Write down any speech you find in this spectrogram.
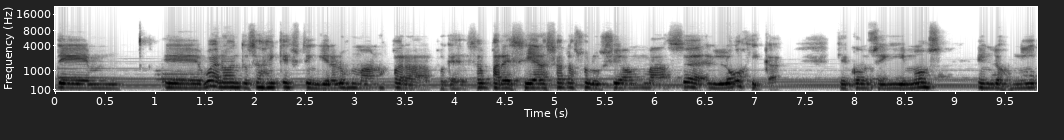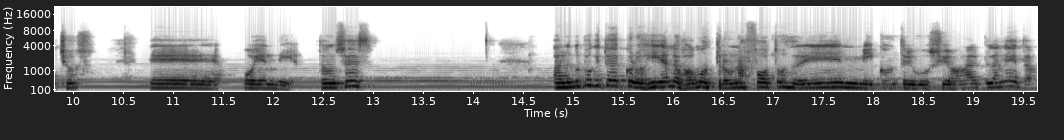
de, eh, bueno, entonces hay que extinguir a los humanos para, porque esa pareciera ser la solución más lógica que conseguimos en los nichos hoy en día. Entonces, Hablando un poquito de ecología, les voy a mostrar unas fotos de mi contribución al planeta.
